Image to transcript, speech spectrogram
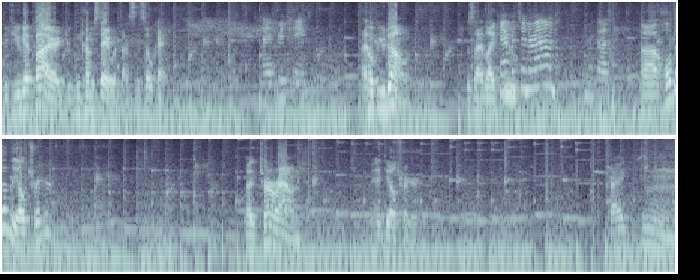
If you get fired, you can come stay with us. It's okay. I appreciate it. I hope you don't, because I like Camera you. turn around! Oh my god. Uh, hold down the L trigger. Uh, turn around. And hit the L trigger. Try. Hmm.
